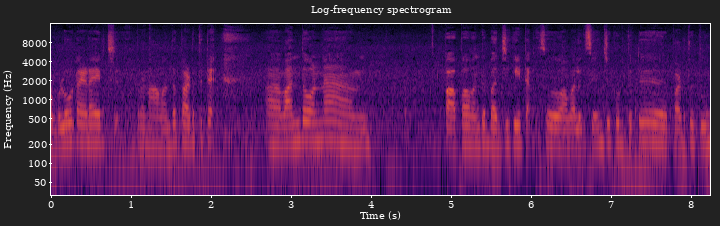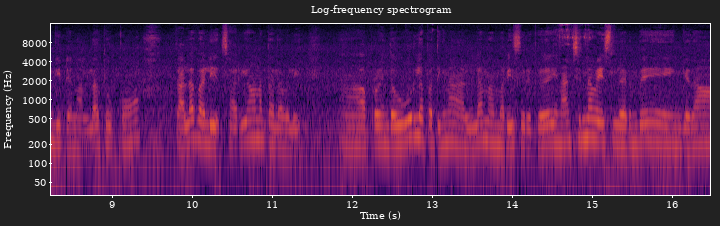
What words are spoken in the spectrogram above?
அவ்வளோ டயர்டாயிடுச்சு அப்புறம் நான் வந்து படுத்துட்டேன். வந்தோடனே பாப்பா வந்து பஜ்ஜி கேட்டா. ஸோ அவளுக்கு செஞ்சு கொடுத்துட்டு படுத்து தூங்கிட்டேன். நல்லா தூக்கம். தலைவலி சரியான தலைவலி. அப்புறம் இந்த ஊரில் பார்த்திங்கன்னா நல்ல மெமரிஸ் இருக்குது ஏன்னா சின்ன வயசுலேருந்தே இங்கே தான்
